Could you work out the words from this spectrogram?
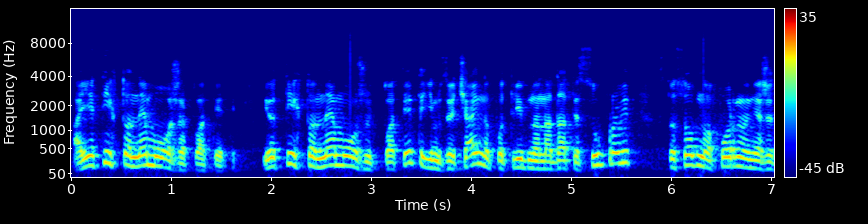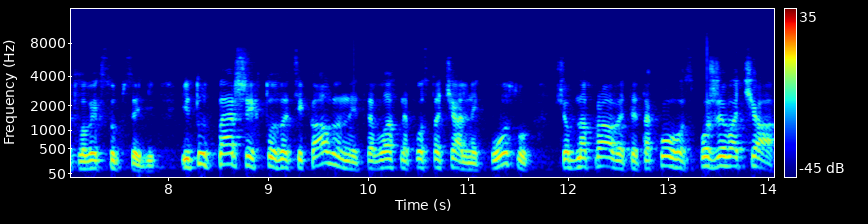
а є ті, хто не може платити. І от ті, хто не можуть платити, їм звичайно потрібно надати супровід стосовно оформлення житлових субсидій. І тут перший, хто зацікавлений, це власне постачальник послуг, щоб направити такого споживача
